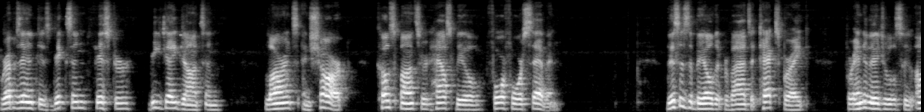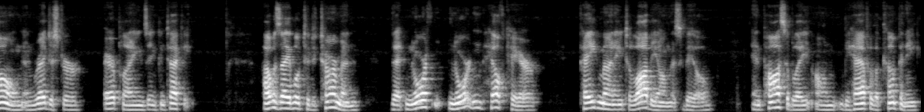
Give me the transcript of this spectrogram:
Representatives Dixon, Pfister, DJ Johnson, Lawrence, and Sharp co sponsored House Bill 447. This is a bill that provides a tax break for individuals who own and register airplanes in Kentucky. I was able to determine that North, Norton Healthcare paid money to lobby on this bill and possibly on behalf of a company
